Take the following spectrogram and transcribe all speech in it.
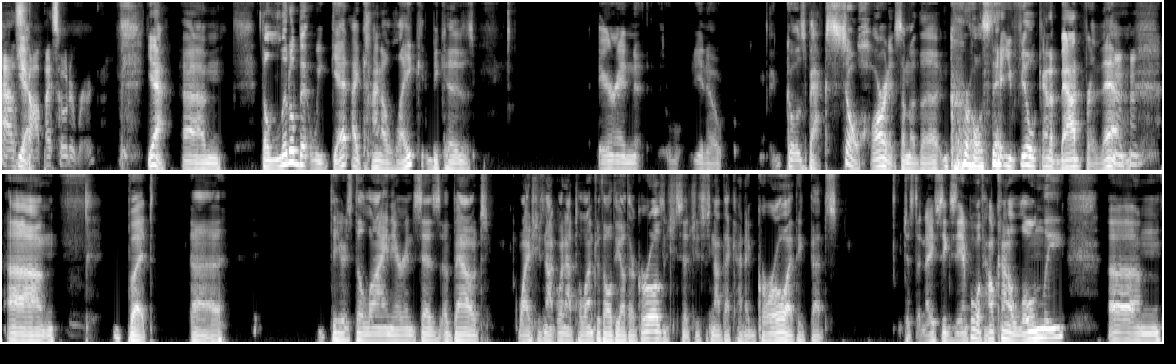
as Yeah. shot by Soderbergh. Yeah, um, the little bit we get, I kind of like because Erin, you know, goes back so hard at some of the girls that you feel kind of bad for them. Um, but uh, there's the line Erin says about why she's not going out to lunch with all the other girls, and she said she's just not that kind of girl. I think that's just a nice example of how kind of lonely um,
